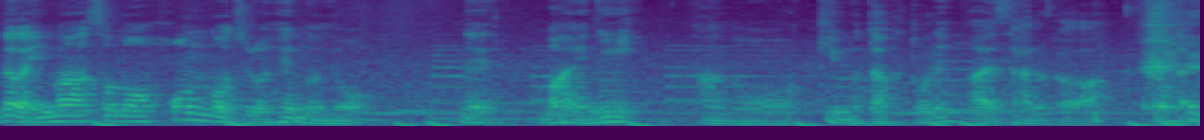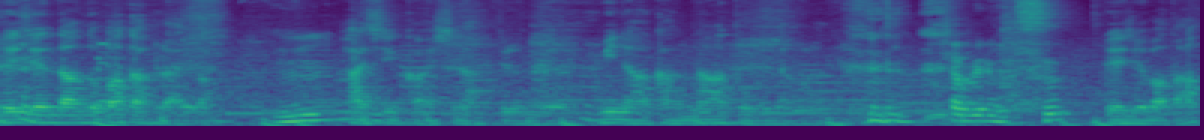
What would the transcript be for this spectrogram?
だから今その本能寺の変のね前にあのキムタクとね綾瀬はるかがやったレジェンドバタフライがうん。配信開始になってるんで見なあかんなと思いながら。ね 喋ります？レジェバタ？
